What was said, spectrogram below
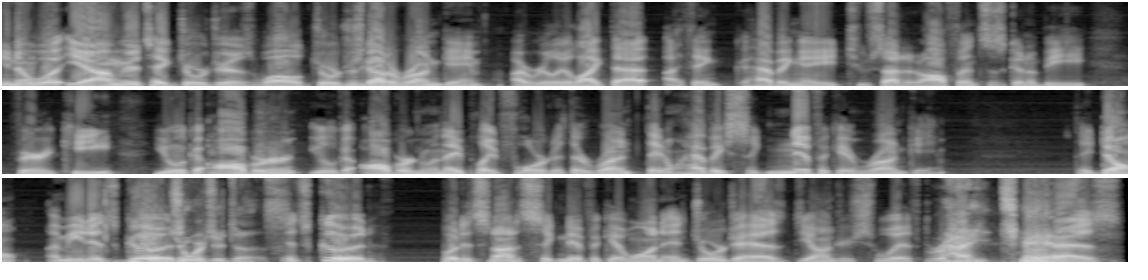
You know what? Yeah, I'm going to take Georgia as well. Georgia's got a run game. I really like that. I think having a two-sided offense is going to be very key. You look at Auburn, you look at Auburn when they played Florida, their run they don't have a significant run game. They don't. I mean, it's good. And Georgia does. It's good, but it's not a significant one and Georgia has DeAndre Swift right. who has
